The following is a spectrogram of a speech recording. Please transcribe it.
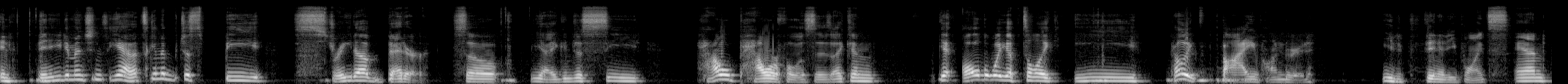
infinity dimensions. Yeah, that's gonna just be straight up better. So yeah, you can just see how powerful this is. I can get all the way up to like E, probably 500 infinity points. And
